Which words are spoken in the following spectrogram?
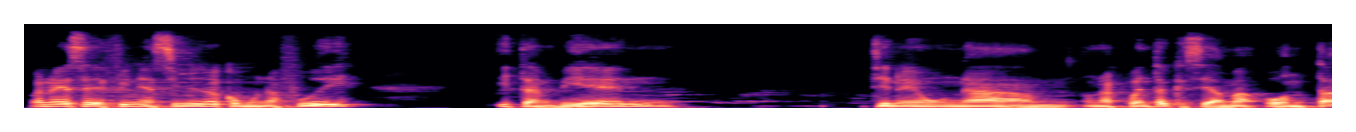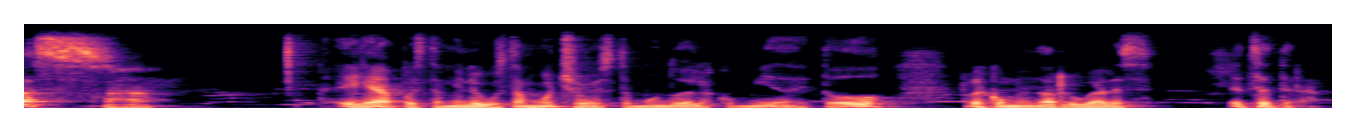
bueno, ella se define a sí misma como una foodie y también tiene una, una cuenta que se llama Ontas. Ajá. Ella pues también le gusta mucho este mundo de la comida y todo, recomendar lugares, etcétera.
